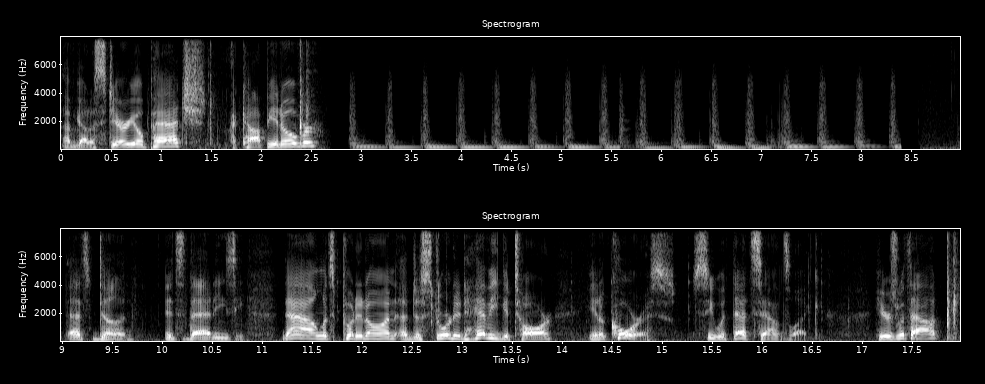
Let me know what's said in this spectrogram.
I've got a stereo patch. I copy it over. That's done. It's that easy. Now let's put it on a distorted heavy guitar in a chorus. See what that sounds like. Here's without.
